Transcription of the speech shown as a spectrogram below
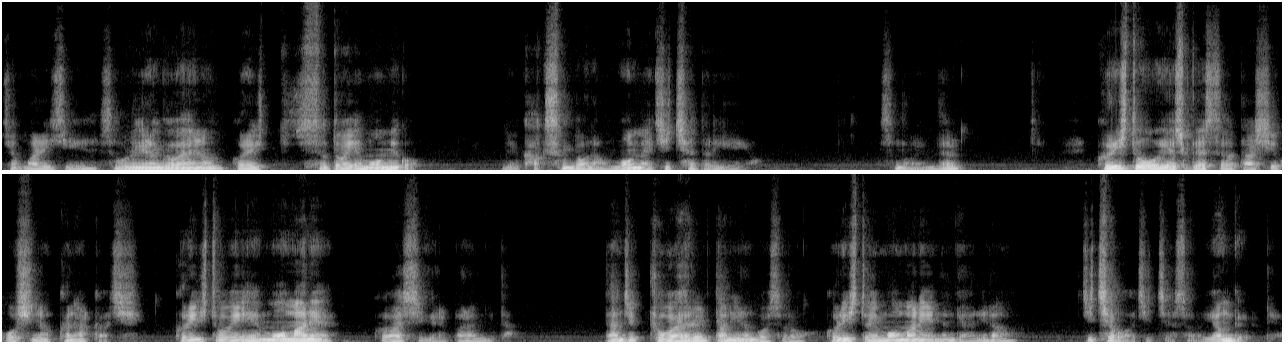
정말이지. 서울기는 교회는 그리스도의 몸이고 각 성도나 몸의 지체들이에요. 성도님들. 그리스도 예수께서 다시 오시는 그날까지 그리스도의 몸 안에 거하시기를 바랍니다. 단지 교회를 다니는 것으로 그리스도의 몸 안에 있는 게 아니라 지체와 지체 서로 연결돼요.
